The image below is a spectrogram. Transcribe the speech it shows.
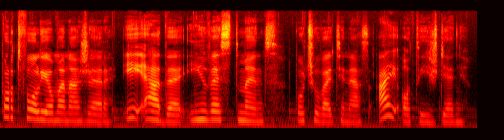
portfólio manažér IAD Investments. Počúvajte nás aj o týždeň.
